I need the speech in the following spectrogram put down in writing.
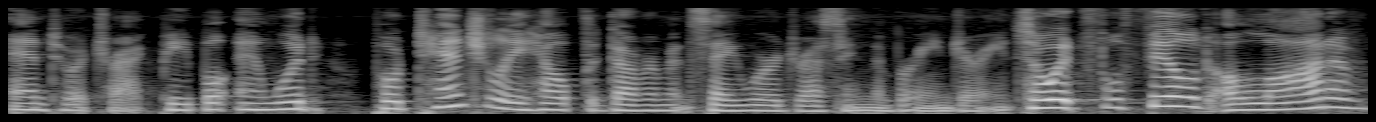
and to attract people and would potentially help the government say we're addressing the brain drain. So it fulfilled a lot of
